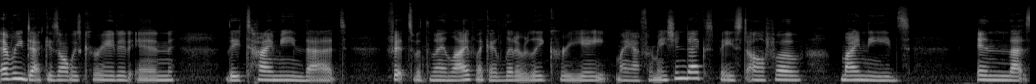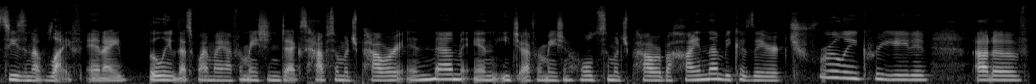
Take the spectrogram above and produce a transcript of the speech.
every deck is always created in the timing that fits with my life. Like I literally create my affirmation decks based off of my needs in that season of life. And I believe that's why my affirmation decks have so much power in them and each affirmation holds so much power behind them because they are truly created out of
